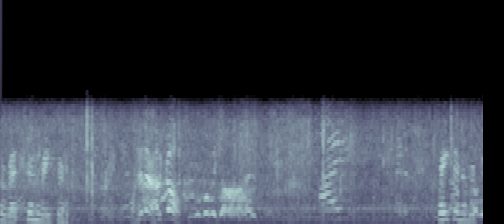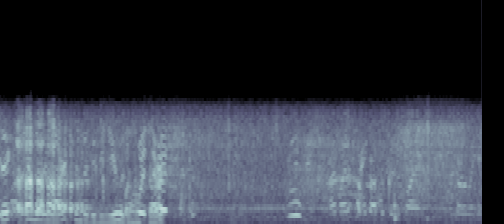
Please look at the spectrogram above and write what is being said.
Correction, Racer Oh, hey there, how'd it go? Oh my god! I Racer number 6, Kimberly Lark from WVU is on Wait, do start. it. I might have come across the finish line hurling it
